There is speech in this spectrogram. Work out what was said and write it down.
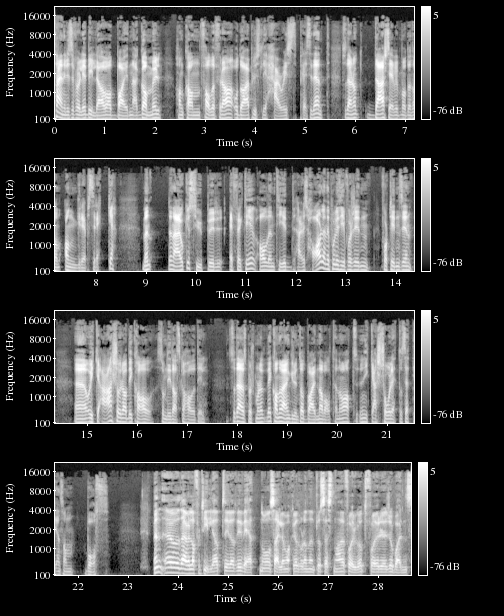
tegner de selvfølgelig et bilde av at Biden er gammel, han kan falle fra, og da er plutselig Harris president. Så nok, der ser vi på en måte en sånn angrepsrekke. Men den er jo ikke supereffektiv all den tid Harris har denne politifortiden fortiden sin, eh, og ikke er så radikal som de da skal ha det til. Så det er jo spørsmålet, det kan jo være en grunn til at Biden har valgt henne òg, at hun ikke er så lett å sette i en sånn bås. Men uh, det er vel for tidlig at, at vi vet noe særlig om akkurat hvordan den prosessen har foregått for Joe Bidens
